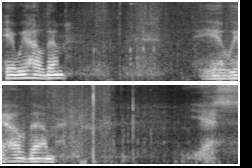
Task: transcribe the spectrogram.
here we have them. Here we have them. Yes.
